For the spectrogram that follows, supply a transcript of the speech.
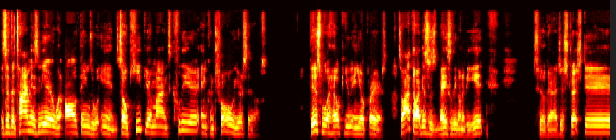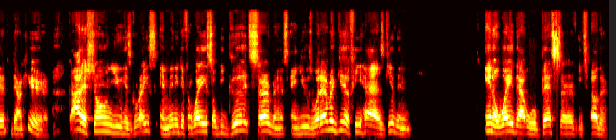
It says the time is near when all things will end. So keep your minds clear and control yourselves. This will help you in your prayers. So I thought this was basically going to be it. Till God just stretched it down here. God has shown you his grace in many different ways. So be good servants and use whatever gift he has given in a way that will best serve each other.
